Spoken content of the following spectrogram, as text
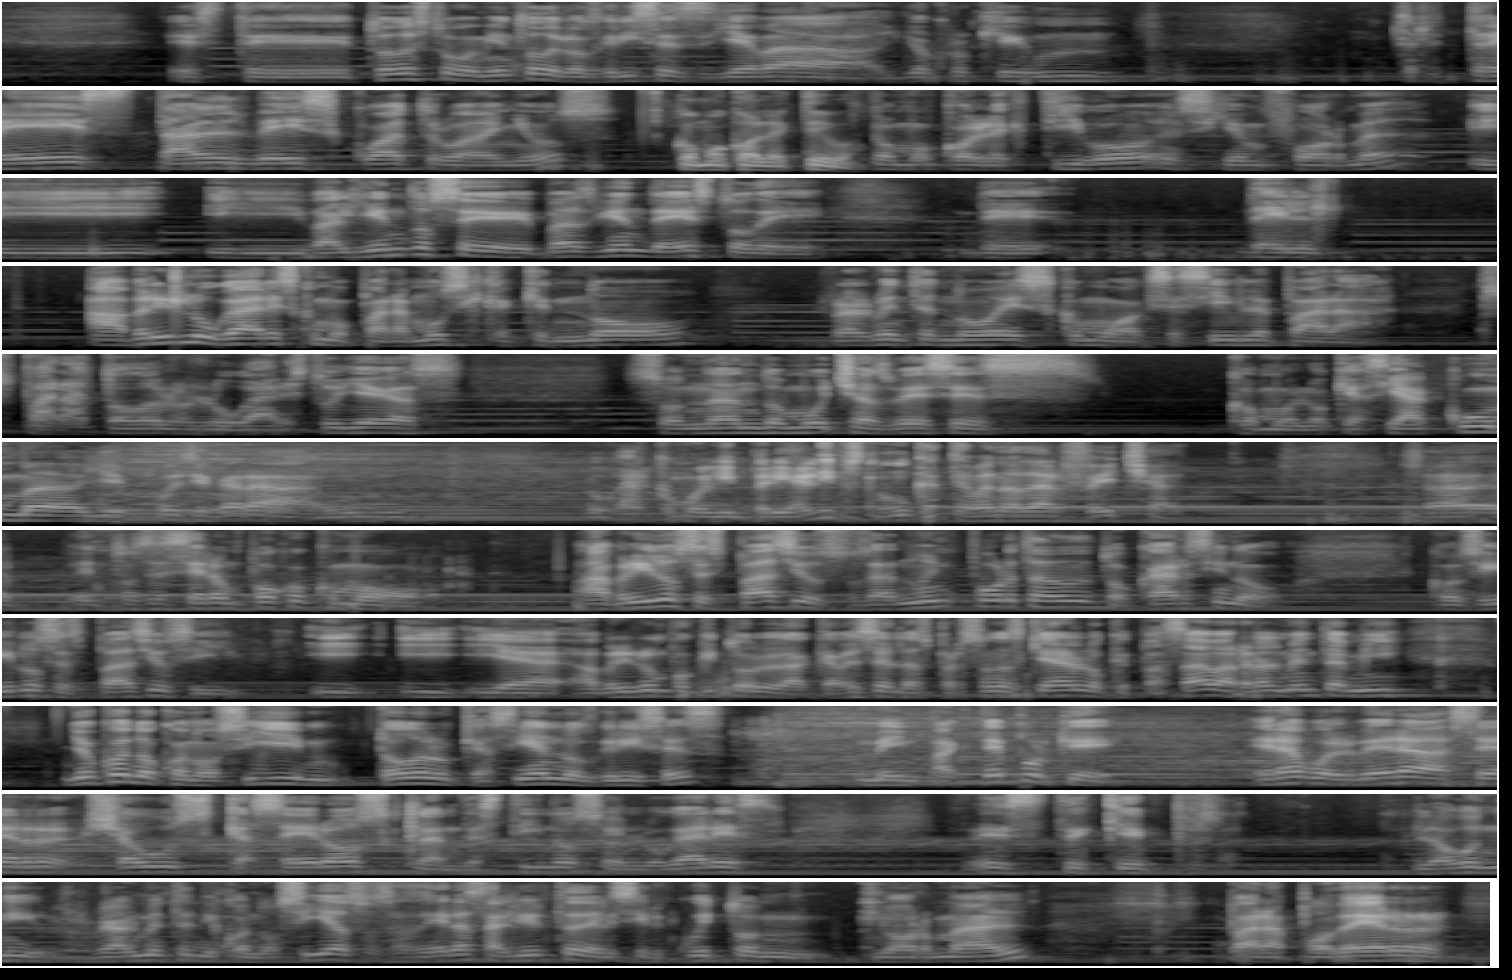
este, todo este movimiento de los grises lleva, yo creo que un, tres, tal vez cuatro años Como colectivo. como colectivo, así en forma, y, y valiéndose más bien de esto, de, de- del abrir lugares como para música que no, realmente no es como accesible para, pues, para todos los lugares. Tú llegas sonando muchas veces como lo que hacía Kuma, y puedes llegar a un lugar como el Imperial y pues nunca te van a dar fecha. O sea, entonces era un poco como abrir los espacios, o sea, no importa dónde tocar, sino conseguir los espacios y, y- y- abrir un poquito la cabeza de las personas, que era lo que pasaba. Realmente a mí, yo cuando conocí todo lo que hacían los grises, me impacté porque era volver a hacer shows caseros, clandestinos en lugares este, que pues, luego ni, realmente ni conocías. O sea, era salirte del circuito normal para poder,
